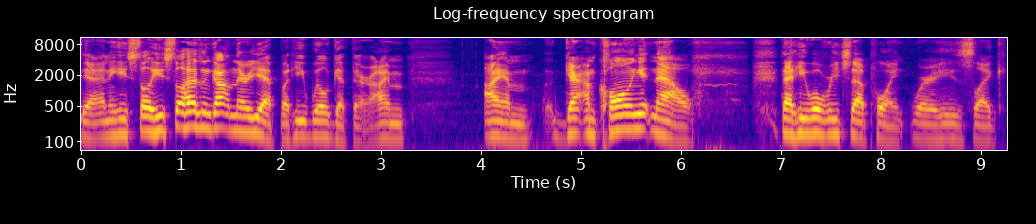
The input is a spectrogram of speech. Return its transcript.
Yeah, and he still he still hasn't gotten there yet, but he will get there. I'm I am I'm calling it now that he will reach that point where he's like,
